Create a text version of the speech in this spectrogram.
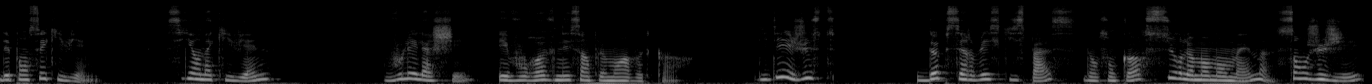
des pensées qui viennent. S'il y en a qui viennent, vous les lâchez et vous revenez simplement à votre corps. L'idée est juste d'observer ce qui se passe dans son corps sur le moment même, sans juger,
